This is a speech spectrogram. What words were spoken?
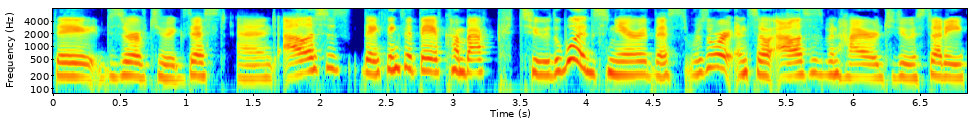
They deserve to exist. And Alice is. They think that they have come back to the woods near this resort, and so Alice has been hired to do a study,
